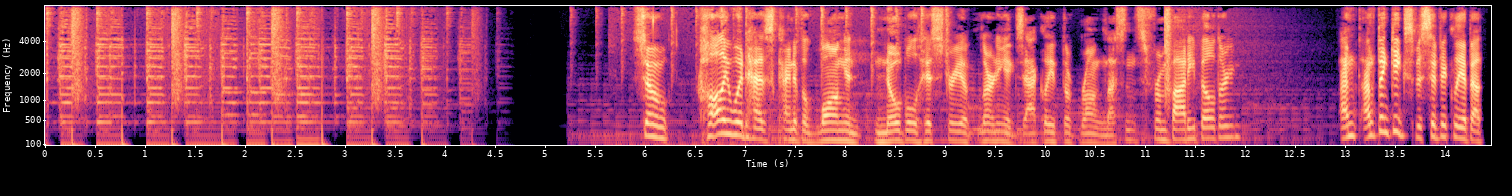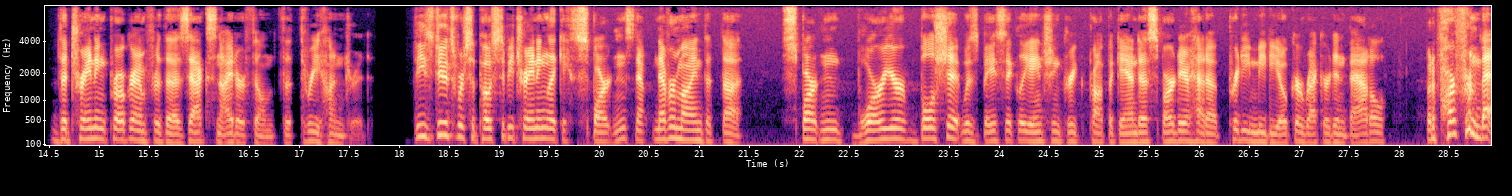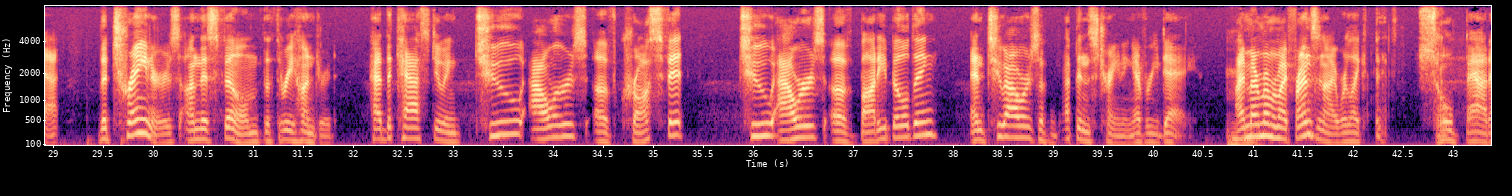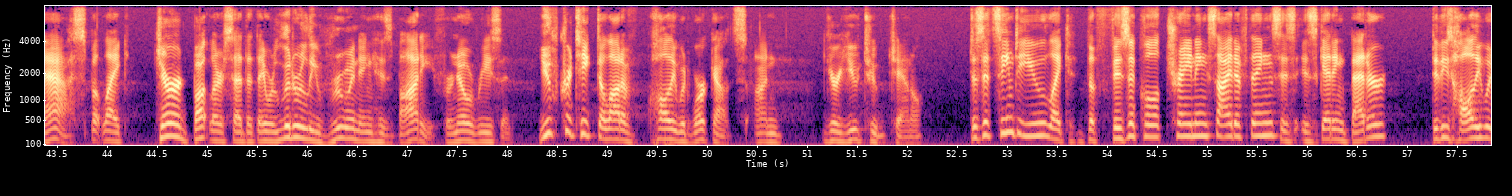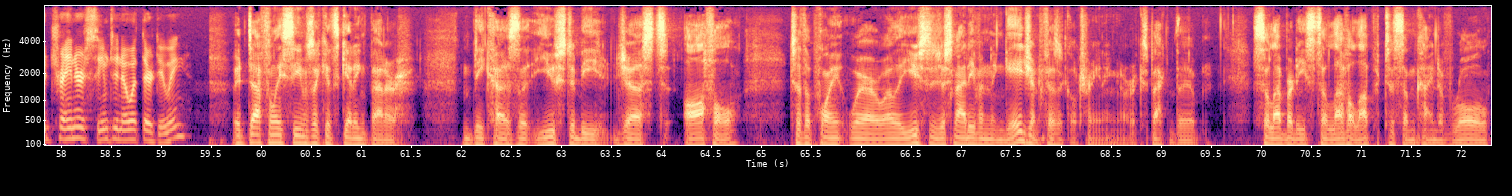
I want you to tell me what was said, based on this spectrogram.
So, Hollywood has kind of a long and noble history of learning exactly the wrong lessons from bodybuilding. I'm, I'm thinking specifically about the training program for the Zack Snyder film, The 300. These dudes were supposed to be training like Spartans. Now, never mind that the Spartan warrior bullshit was basically ancient Greek propaganda. Sparta had a pretty mediocre record in battle. But apart from that, the trainers on this film, The 300, had the cast doing two hours of CrossFit two hours of bodybuilding and two hours of weapons training every day. Mm. I remember my friends and I were like, that's so badass. But like, Gerard Butler said that they were literally ruining his body for no reason. You've critiqued a lot of Hollywood workouts on your YouTube channel. Does it seem to you like the physical training side of things is, is getting better? Do these Hollywood trainers seem to know what they're doing? It definitely seems like it's getting better because it used to be just awful to the point where, well, they used to just not even engage in physical training or expect the celebrities to level up to some kind of role.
